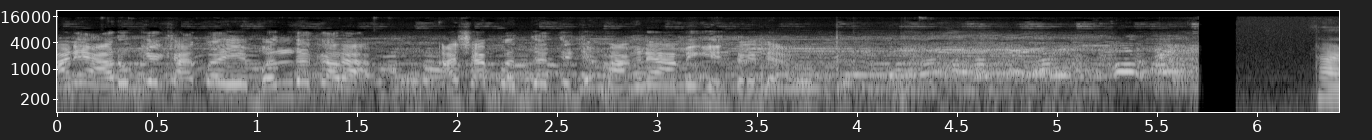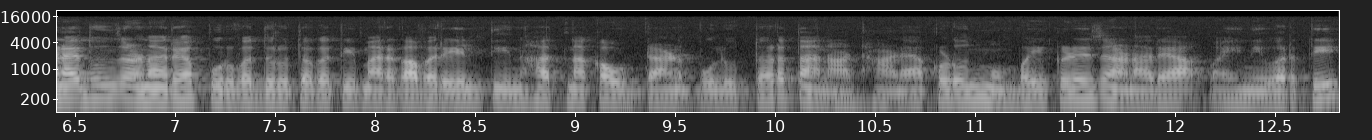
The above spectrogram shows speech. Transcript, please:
आणि आरोग्य खातं हे बंद करा अशा पद्धतीच्या मागण्या आम्ही घेतलेल्या ठाण्यातून जाणाऱ्या पूर्व द्रुतगती मार्गावरील तीन हातनाका उड्डाण पूल उतरताना ठाण्याकडून मुंबईकडे जाणाऱ्या वाहिनीवरती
